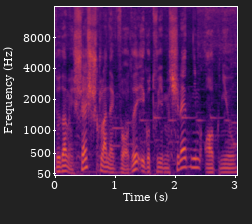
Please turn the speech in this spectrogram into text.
Dodamy 6 szklanek wody i gotujemy w średnim ogniu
